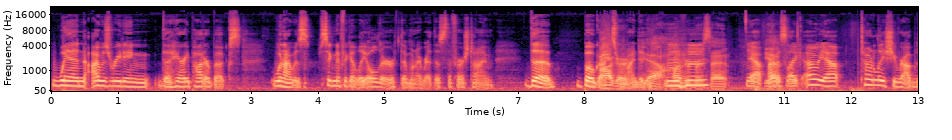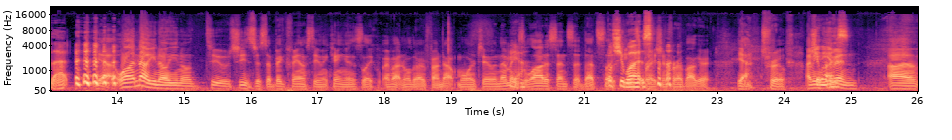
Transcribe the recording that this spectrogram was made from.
when I was reading the Harry Potter books when I was significantly older than when I read this the first time. The Boggarts Boggart, reminded yeah, mm-hmm. me. 100 percent. Yeah, Yeah. I was like, oh yeah, totally. She robbed that. yeah. Well, and now you know, you know, too. She's just a big fan of Stephen King. Is like I've gotten older, I've found out more too, and that makes Yeah. a lot of sense. That that's like Well, she the was. inspiration for a Boggart. Yeah, true. I mean, even uh,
